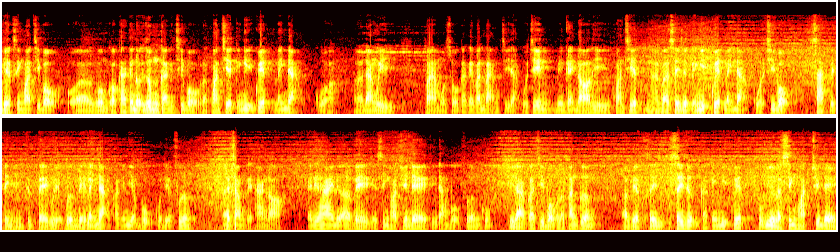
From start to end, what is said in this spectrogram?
Việc sinh hoạt chi bộ à, gồm có các cái nội dung các cái chi bộ là quán triệt cái nghị quyết lãnh đạo của à, Đảng ủy và một số các cái văn bản chỉ đạo của trên. Bên cạnh đó thì quán triệt à, và xây dựng cái nghị quyết lãnh đạo của tri bộ sát với tình hình thực tế của địa phương để lãnh đạo các cái nhiệm vụ của địa phương à, trong cái tháng đó. Cái thứ hai nữa là về cái sinh hoạt chuyên đề thì Đảng bộ phường cũng chỉ đạo các tri bộ là tăng cường à, việc xây, xây dựng các cái nghị quyết cũng như là sinh hoạt chuyên đề.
